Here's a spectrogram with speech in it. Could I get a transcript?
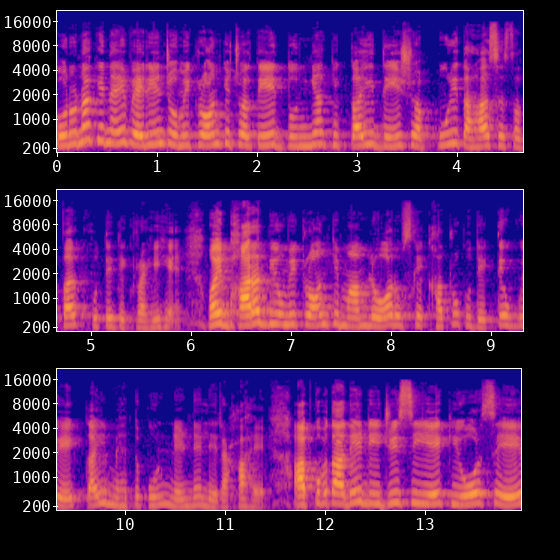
कोरोना के नए वेरिएंट ओमिक्रॉन के चलते दुनिया के कई देश अब पूरी तरह से सतर्क होते दिख रहे हैं। वहीं भारत भी ओमिक्रॉन के मामलों और उसके खतरों को देखते हुए कई महत्वपूर्ण निर्णय ले रहा है। आपको बता दें, डीजीसीए की ओर से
